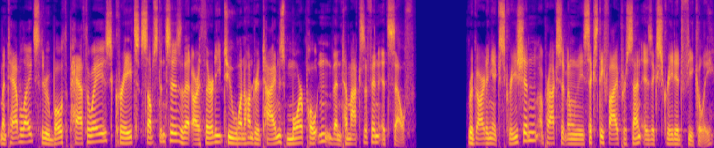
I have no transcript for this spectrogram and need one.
Metabolites through both pathways creates substances that are 30 to 100 times more potent than tamoxifen itself. Regarding excretion, approximately 65% is excreted fecally.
